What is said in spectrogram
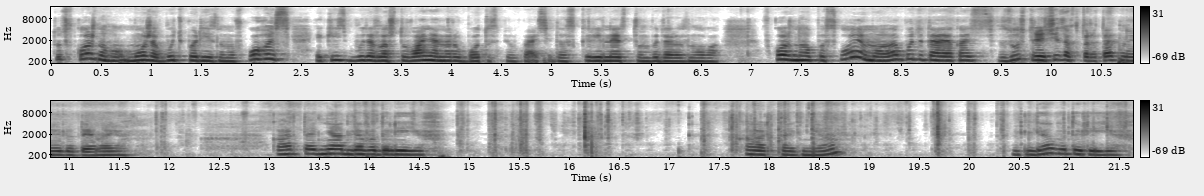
Тут в кожного може бути по-різному. В когось якесь буде влаштування на роботу співбесіда, з керівництвом буде розмова. В кожного по-своєму, але буде якась зустріч із авторитетною людиною. Карта дня для водоліїв. Карта дня для водоліїв.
